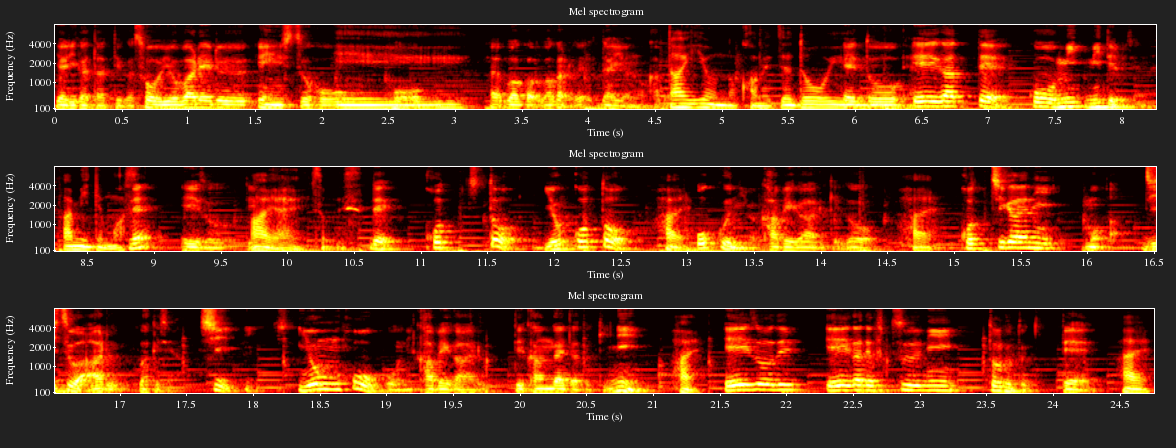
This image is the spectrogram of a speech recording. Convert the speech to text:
やり方っていうか、そう呼ばれる演出法。えー、法あわかわかる？第4の壁。第4の亀ってどういうえっ、と、え映画って、こう見見てるじゃない？あ、見てます。ね？映像っていうかはいはい、そうです。で、こっちと横とはい。奥には壁があるけど、はい。こっち側にもあ実はあるわけじゃん。し、4方向に壁があるって考えたときに、はい。映像で、映画で普通に撮るときって、はい。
